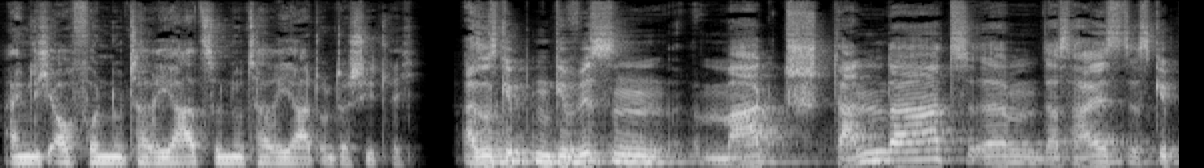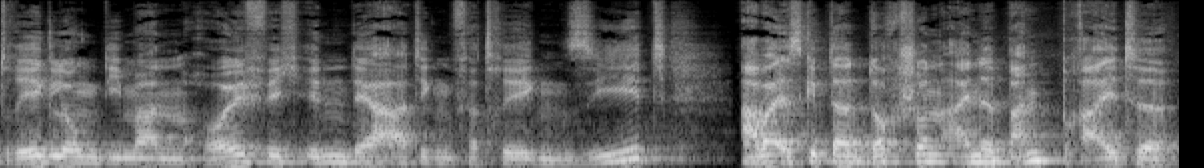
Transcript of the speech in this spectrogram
eigentlich auch von Notariat zu Notariat unterschiedlich? Also es gibt einen gewissen Marktstandard. Ähm, das heißt, es gibt Regelungen, die man häufig in derartigen Verträgen sieht. Aber es gibt da doch schon eine Bandbreite.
